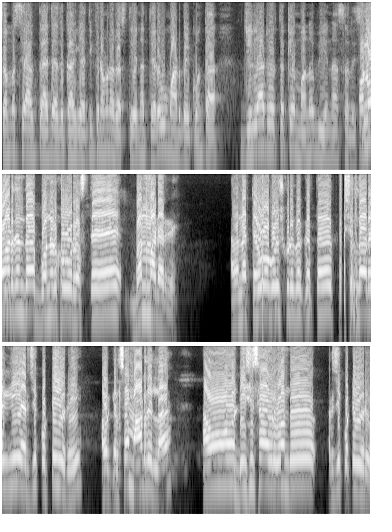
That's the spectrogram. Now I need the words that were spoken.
ಸಮಸ್ಯೆ ಆಗ್ತಾ ಇದೆ. ಅದಕ್ಕಾಗಿ ಅತಿಕ್ರಮಣ ರಸ್ತೆಯನ್ನ ತೆರವು ಮಾಡಬೇಕು ಅಂತ ಜಿಲ್ಲಾಡಳಿತಕ್ಕೆ ಮನವಿಯನ್ನ ಸಲ್ಲಿಸಿ ಕೊನವಾಡದಿಂದ ಬನ್ನೂರು ಹೋಗೋ ರಸ್ತೆ ಬಂದ್ ಮಾಡ್ಯಾರ್ರಿ. ಅದನ್ನ ತೆರವುಗೊಳಿಸ್ಕೊಡ್ಬೇಕಂತ ತಹಶೀಲ್ದಾರ್ಗೆ ಅರ್ಜಿ ಕೊಟ್ಟಿವ್ರಿ ಅವ್ರ ಕೆಲಸ ಮಾಡುದಿಲ್ಲ. ನಾವು ಡಿ ಸಿ ಸಾಹೇಬ್ರಿಗೊಂದು ಅರ್ಜಿ ಕೊಟ್ಟಿವ್ರಿ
